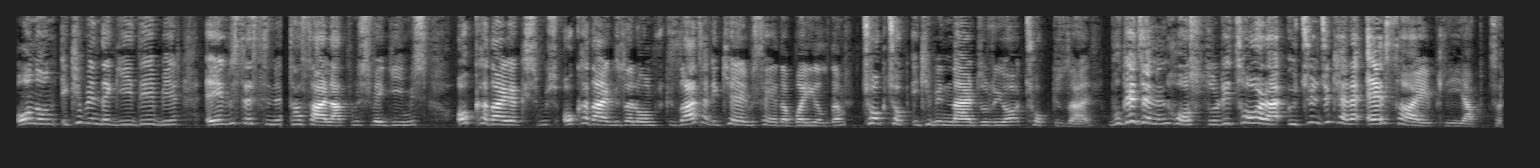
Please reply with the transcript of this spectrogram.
onun 2000'de giydiği bir elbisesini tasarlatmış ve giymiş. O kadar yakışmış, o kadar güzel olmuş ki zaten iki elbiseye de bayıldım. Çok çok 2000'ler duruyor, çok güzel. Bu gecenin hostu Ritora üçüncü kere ev sahipliği yaptı.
